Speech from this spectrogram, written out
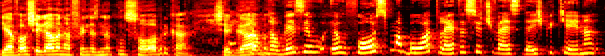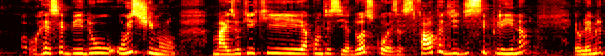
E a Val chegava na frente das meninas com sobra, cara. Chegava. Então, talvez eu, eu fosse uma boa atleta se eu tivesse, desde pequena, recebido o estímulo. Mas o que, que acontecia? Duas coisas. Falta de disciplina. Eu lembro,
